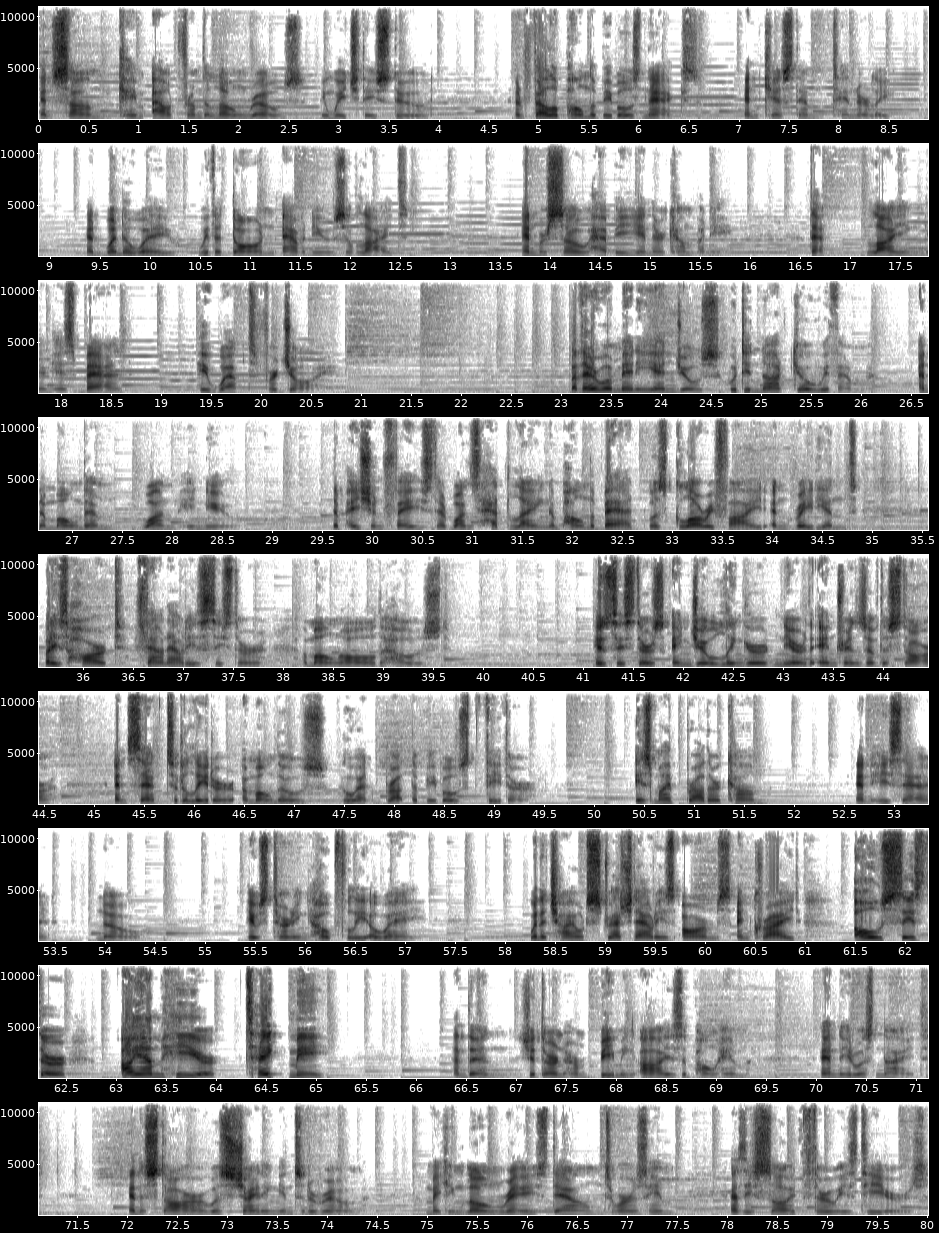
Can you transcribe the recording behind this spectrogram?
And some came out from the long rows in which they stood, and fell upon the people's necks, and kissed them tenderly, and went away with the dawn avenues of light, and were so happy in their company that, lying in his bed, he wept for joy. But there were many angels who did not go with them, and among them one he knew. The patient face that once had lain upon the bed was glorified and radiant, but his heart found out his sister among all the host. His sister's angel lingered near the entrance of the star, and said to the leader among those who had brought the people thither, Is my brother come? And he said, No. He was turning hopefully away. when the child stretched out his arms and cried, Oh, sister, I am here, take me. And then she turned her beaming eyes upon him, and it was night, and the star was shining into the room, making long rays down towards him as he saw it through his tears.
